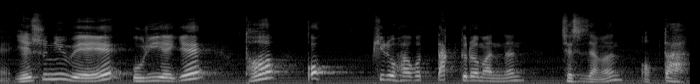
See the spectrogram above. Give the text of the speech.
예, 예수님 외에 우리에게 더 꼭 필요하고 딱 들어맞는 제사장은 없다.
